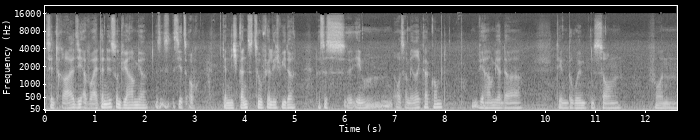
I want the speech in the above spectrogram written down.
zentral, sie erweitern es und wir haben ja, es ist jetzt auch ja nicht ganz zufällig wieder, dass es äh, eben aus Amerika kommt. Wir haben ja da den berühmten Song von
